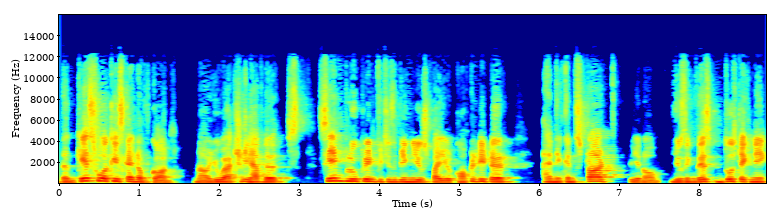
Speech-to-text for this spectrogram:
the guesswork is kind of gone now you actually have the same blueprint which is being used by your competitor and you can start you know using this those technique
